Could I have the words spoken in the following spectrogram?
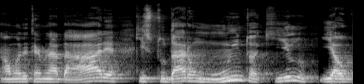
a uma determinada área, que estudaram muito aquilo e alguns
